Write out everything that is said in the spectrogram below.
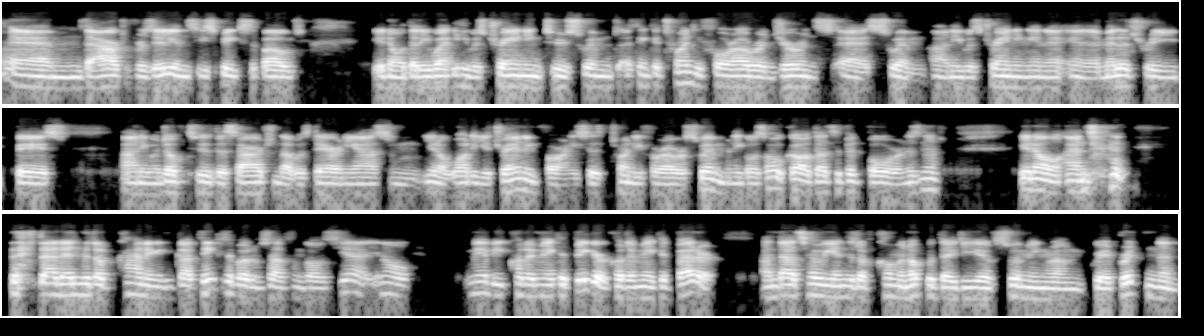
um, The Art of Resilience. He speaks about you know that he went he was training to swim i think a 24 hour endurance uh, swim. And he was training in a, in a military base. And he went up to the sergeant that was there and he asked him you know what are you training for? And he says 24 hour swim. And he goes oh god that's a bit boring isn't it? You know and that ended up kind of he got thinking about himself and goes yeah you know maybe could i make it bigger? Could i make it better? And that's how he ended up coming up with the idea of swimming around great britain. And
